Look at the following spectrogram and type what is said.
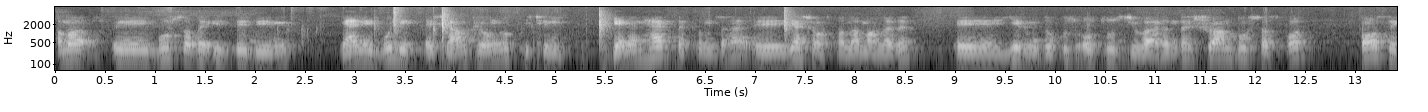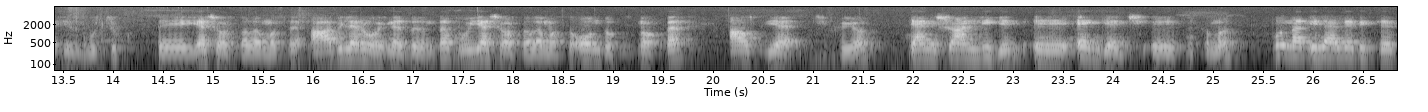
Ama e, Bursa'da izlediğimiz yani bu ligde şampiyonluk için gelen her takımda e, yaş ortalamaları e, 29-30 civarında. Şu an Bursa Spor 18,5 e, yaş ortalaması. Abiler oynadığında bu yaş ortalaması 19.6'ya çıkıyor. Yani şu an ligin e, en genç e, takımı. Bunlar ilerledikçe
